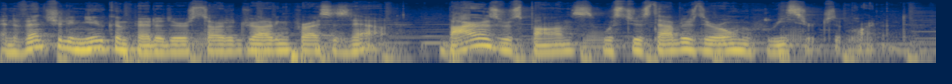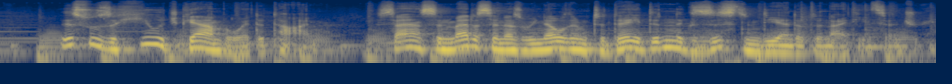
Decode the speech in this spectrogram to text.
and eventually new competitors started driving prices down. Bayer's response was to establish their own research department. This was a huge gamble at the time. Science and medicine as we know them today didn't exist in the end of the 19th century.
